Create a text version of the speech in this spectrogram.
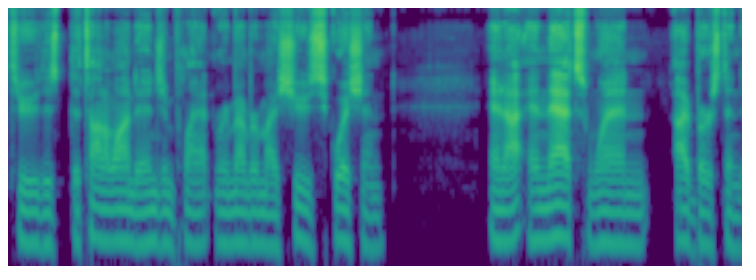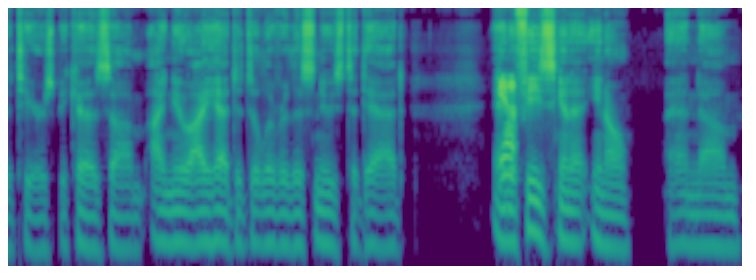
through this, the Tonawanda engine plant and remember my shoes squishing. And I and that's when I burst into tears because um, I knew I had to deliver this news to dad. And Yeah. if he's gonna you know and um,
